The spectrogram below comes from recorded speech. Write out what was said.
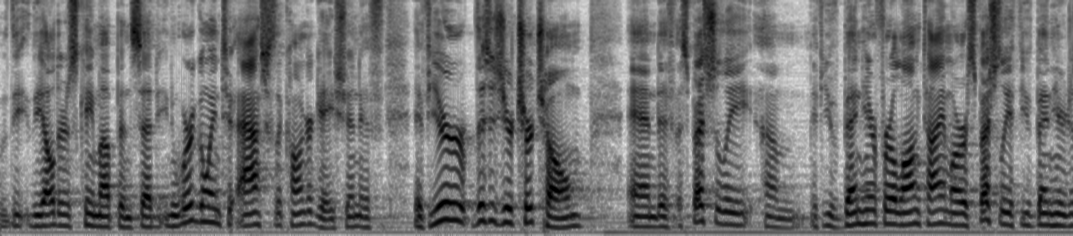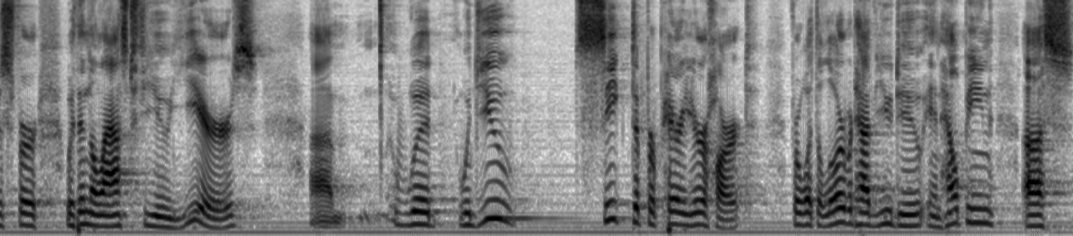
the, the elders came up and said, you know, we're going to ask the congregation if if you're this is your church home, And if, especially um, if you've been here for a long time, or especially if you've been here just for within the last few years, um, would, would you seek to prepare your heart for what the Lord would have you do in helping us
